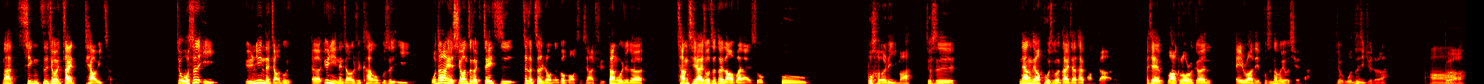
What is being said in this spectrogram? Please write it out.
那薪资就会再跳一层。就我是以运营的角度，呃，运营的角度去看，我不是以我当然也希望这个这一支这个阵容能够保持下去，但我觉得长期来说，这对老板来说不不合理吗？就是那样要付出的代价太庞大了，而且 Mark Lord 跟 A Rod 也不是那么有钱啊，就我自己觉得啦。哦，对啊，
